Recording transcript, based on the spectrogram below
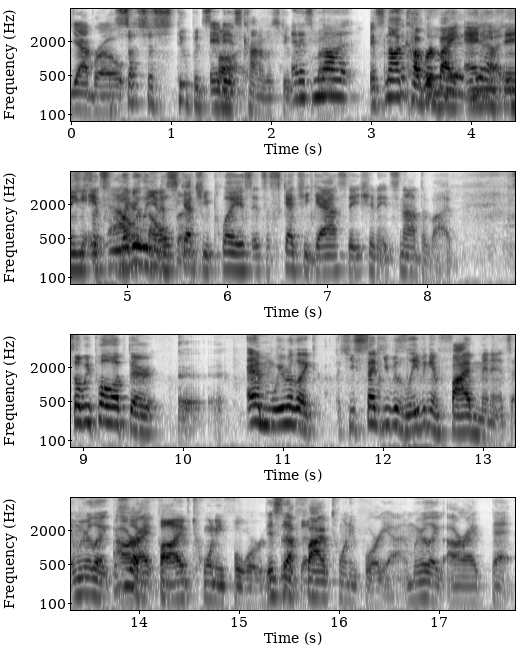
Yeah, bro. It's such a stupid It spot. is kind of a stupid and it's spot. not. It's not covered by secluded, yeah, it's anything. it's like, literally in in a sketchy place. It's a sketchy gas station. It's not the vibe. So we pull up there, uh, and we were like, he said he was leaving in five minutes, and we were like, this all is right. 524. This is at five twenty four, yeah. And we were like, all right, bet,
